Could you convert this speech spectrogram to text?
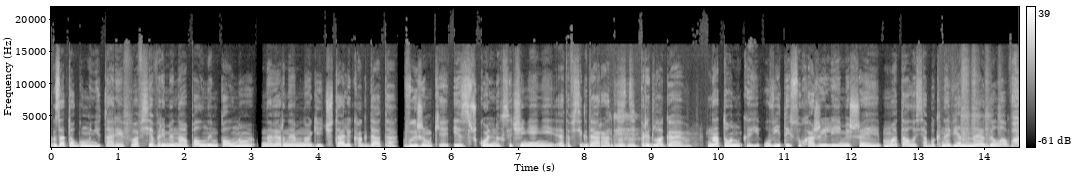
Зато гуманитариев во все времена полным-полно. Наверное, многие читали когда-то выжимки из школьных сочинений. Это всегда радость. Угу. Предлагаю. На тонкой, увитой сухожилиями шеи моталась обыкновенная голова.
